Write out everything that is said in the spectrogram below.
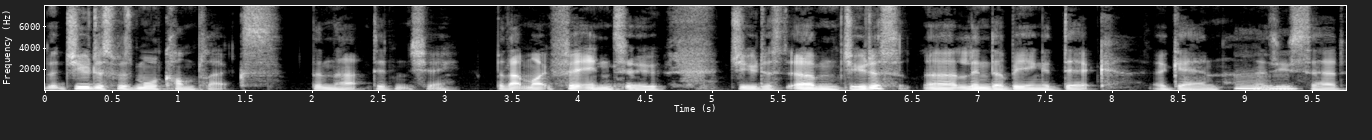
that Judas was more complex than that, didn't she? But that might fit into Judas. Um, Judas, uh, Linda being a dick again, as you Mm. said.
